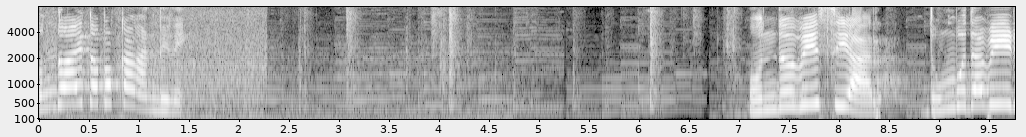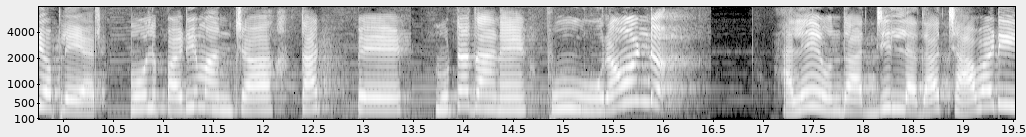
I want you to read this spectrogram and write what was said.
ಒಂದು ಆಯ್ತ ಬೊಕ್ಕ ಅಂದಿನಿ. ಒಂದು ವಿ ಸಿ ಆರ್ ದುಂಬುದ ವಿಡಿಯೋ ಪ್ಲೇಯರ್ ಮೂಲು ಪಡಿ ಮಂಚ ತಟ್ಟೆ ಮುಟದಾಣೆ ಪೂರ ಉಂಡು ಅಲೆ ಒಂದು ಅಜ್ಜಿಲ್ಲದ ಚಾವಡಿ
